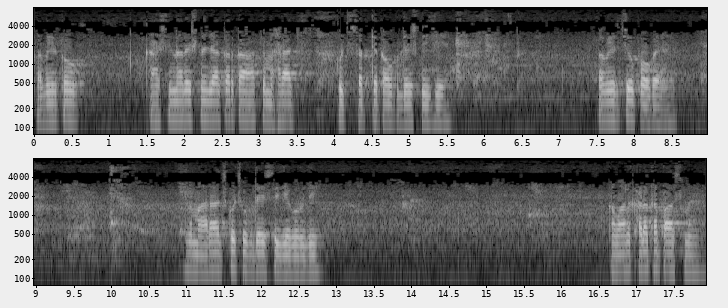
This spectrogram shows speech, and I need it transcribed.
कबीर को काशी नरेश ने जाकर कहा कि महाराज, कुछ सत्य का उपदेश दीजिए। कबीर चुप हो गए। महाराज, कुछ उपदेश दीजिए गुरु कमाल खड़ा था पास में।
